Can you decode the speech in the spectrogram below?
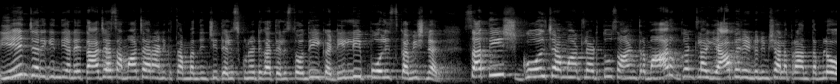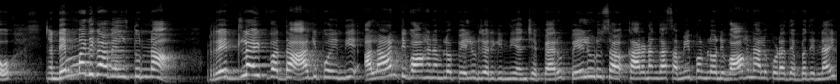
ఏం జరిగింది అనే తాజా సమాచారానికి సంబంధించి తెలుసుకున్నట్టుగా తెలుస్తోంది. ఇక ఢిల్లీ పోలీస్ కమిషనర్ సతీష్ గోల్చా మాట్లాడుతూ సాయంత్రం ఆరు గంటల యాభై రెండు నిమిషాల ప్రాంతంలో నెమ్మదిగా వెళ్తున్న రెడ్ లైట్ వద్ద ఆగిపోయింది. అలాంటి వాహనంలో పేలుడు జరిగింది అని చెప్పారు. పేలుడు స- కారణంగా సమీపంలోని వాహనాలు కూడా దెబ్బతిన్నాయి.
